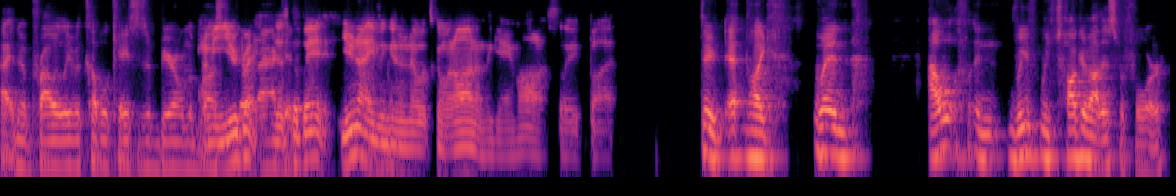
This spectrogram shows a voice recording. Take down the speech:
I know probably leave a couple cases of beer on the bus. I mean, you're go right. back This and- you're not even gonna know what's going on in the game, honestly. But dude eh, like when i will and we've we've talked about this before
